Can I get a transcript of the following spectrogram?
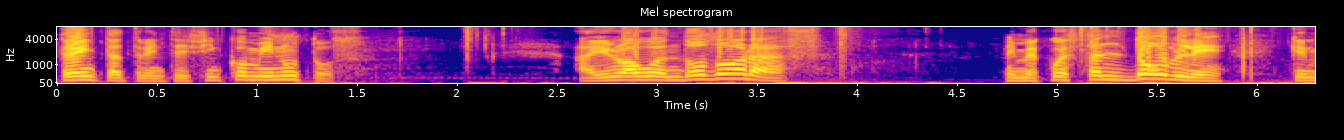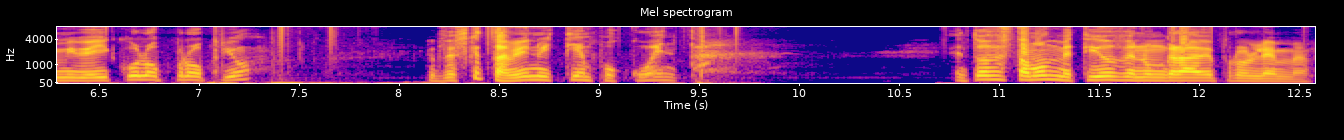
30, 35 minutos, ahí lo hago en dos horas y me cuesta el doble que en mi vehículo propio, pues es que también mi tiempo cuenta. Entonces estamos metidos en un grave problema.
